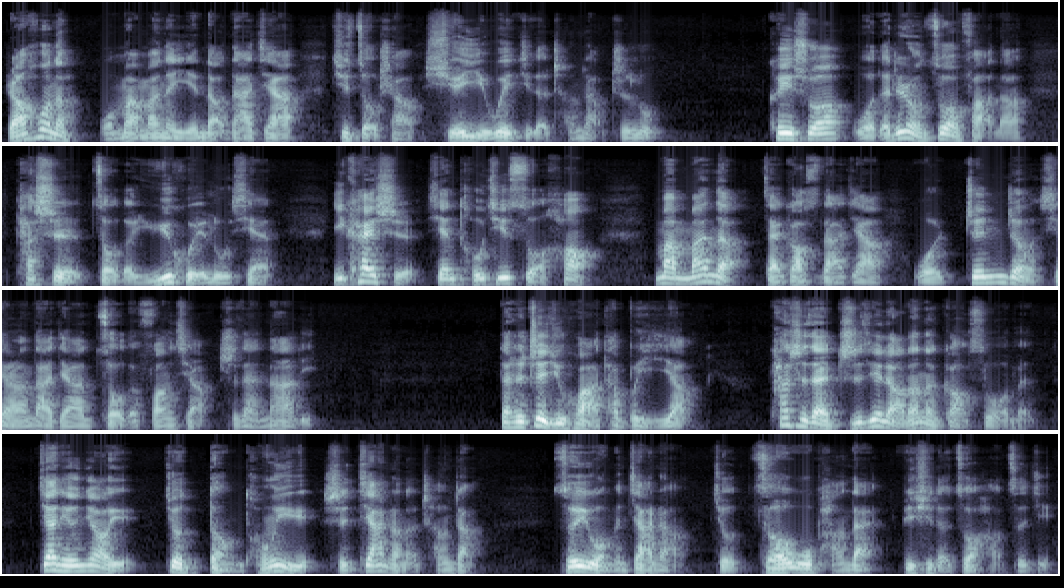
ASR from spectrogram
然后呢，我慢慢的引导大家去走上学以为己的成长之路。可以说，我的这种做法呢，它是走的迂回路线。一开始先投其所好，慢慢的再告诉大家，我真正想让大家走的方向是在那里。但是这句话它不一样，它是在直截了当的告诉我们。家庭教育就等同于是家长的成长，所以我们家长就责无旁贷，必须得做好自己。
